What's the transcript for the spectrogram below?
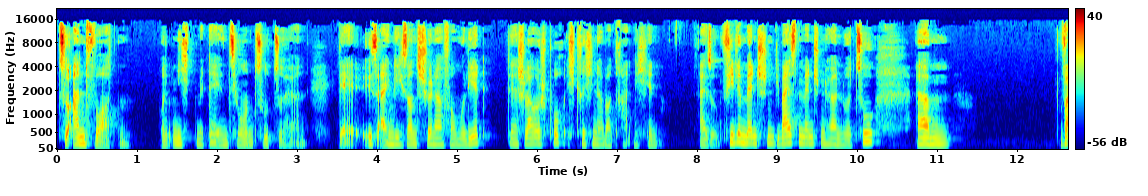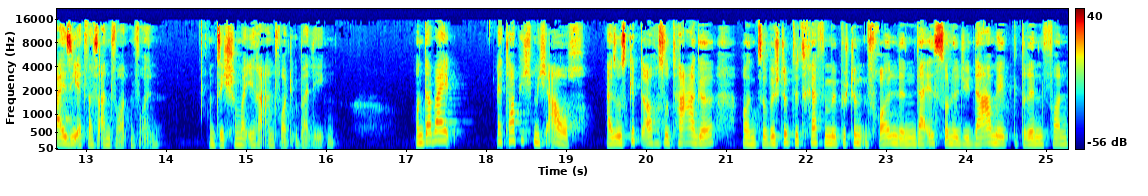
zu antworten und nicht mit der Intention zuzuhören. Der ist eigentlich sonst schöner formuliert, der schlaue Spruch. Ich kriege ihn aber gerade nicht hin. Also viele Menschen, die meisten Menschen hören nur zu, ähm, weil sie etwas antworten wollen und sich schon mal ihre Antwort überlegen. Und dabei ertappe ich mich auch. Also es gibt auch so Tage und so bestimmte Treffen mit bestimmten Freundinnen, da ist so eine Dynamik drin von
